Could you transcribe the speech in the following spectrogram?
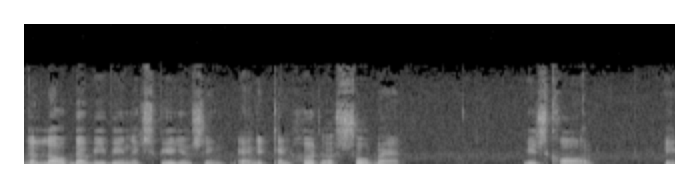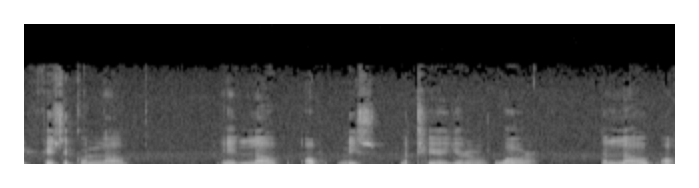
The love that we've been experiencing and it can hurt us so bad is called a physical love a love of this material world the love of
